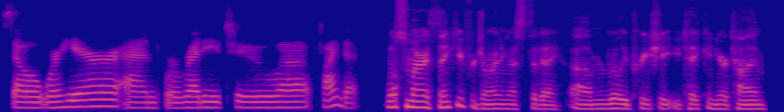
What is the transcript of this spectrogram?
So we're here and we're ready to uh, find it. Well, Sumaira, thank you for joining us today. Um, really appreciate you taking your time.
